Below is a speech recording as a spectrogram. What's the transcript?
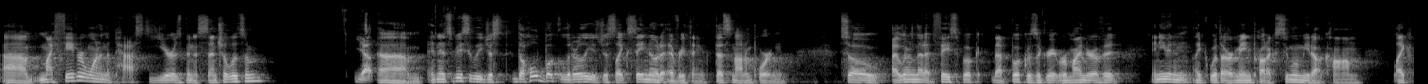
Um, my favorite one in the past year has been Essentialism. Yeah. Um, and it's basically just the whole book literally is just like say no to everything that's not important. So I learned that at Facebook. That book was a great reminder of it. And even like with our main product, sumome.com, like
